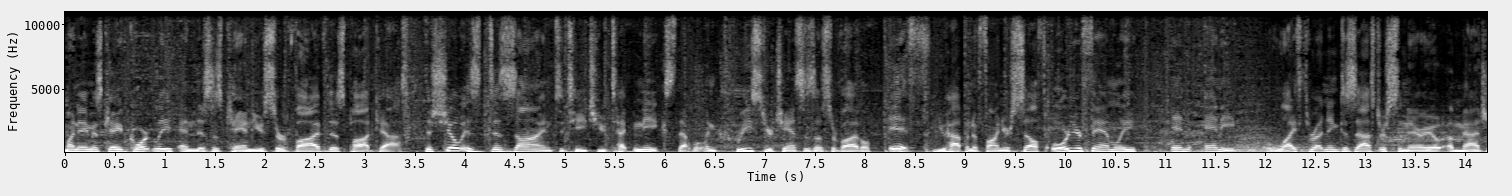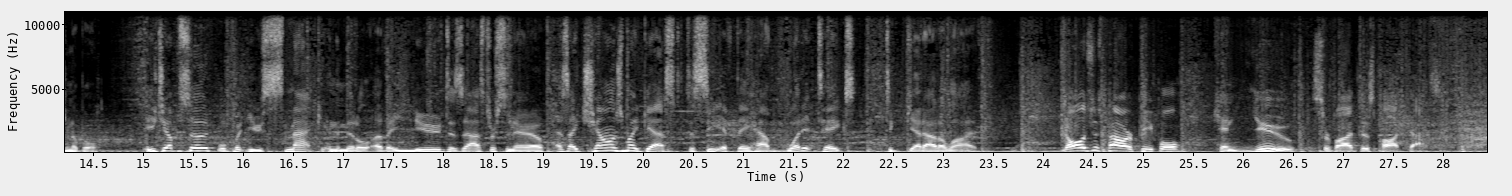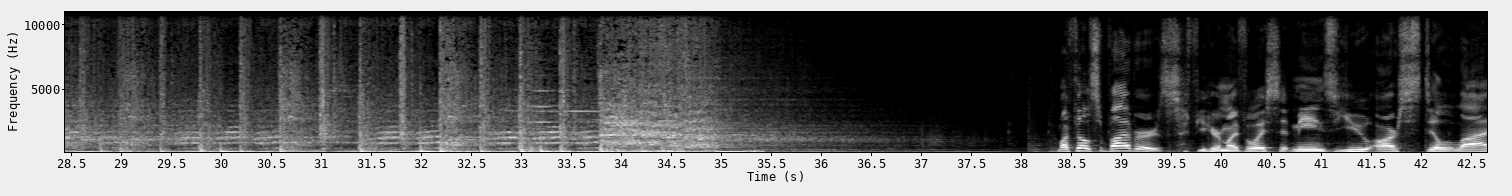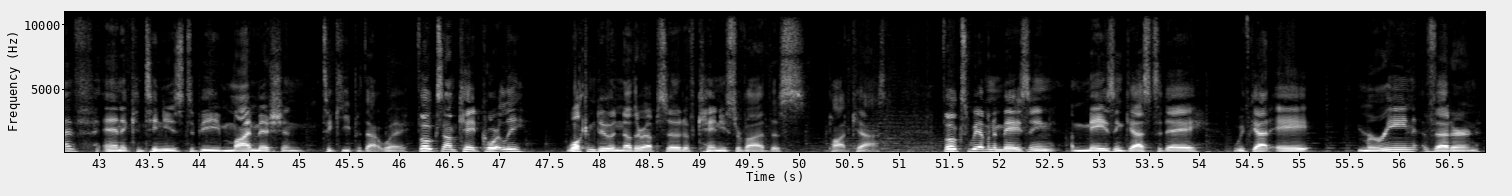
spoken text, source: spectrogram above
My name is Cade Courtley, and this is Can You Survive This Podcast? The show is designed to teach you techniques that will increase your chances of survival if you happen to find yourself or your family in any life threatening disaster scenario imaginable. Each episode will put you smack in the middle of a new disaster scenario as I challenge my guests to see if they have what it takes to get out alive. Knowledge is power, people. Can you survive this podcast? My fellow survivors, if you hear my voice, it means you are still alive, and it continues to be my mission to keep it that way. Folks, I'm Cade Courtley. Welcome to another episode of Can You Survive This podcast. Folks, we have an amazing, amazing guest today. We've got a Marine veteran,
